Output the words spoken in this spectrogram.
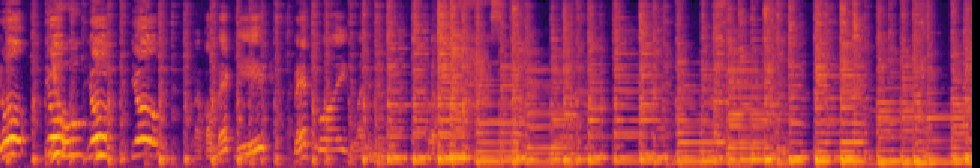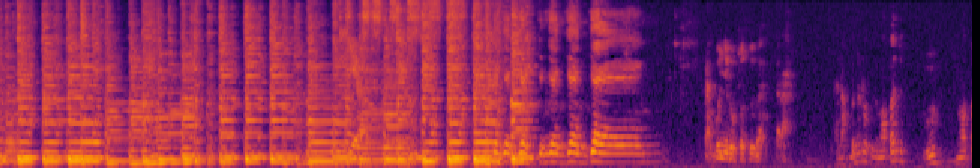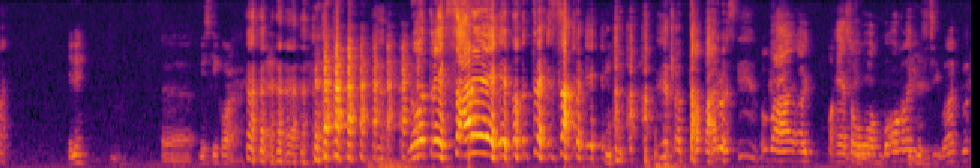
Yo, yo, Yo. yo, yo. Welcome back di Bad Boy. Iya. Jeng jeng jeng jeng jeng jeng. Nah, gue nyeruput lah. Ah. Enak bener lu minum apa tuh? Hmm? Minum apa? Ini whisky cola. Nutrisari, Nutrisari. Tetap harus pakai sowong bohong lagi jijik banget gue.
